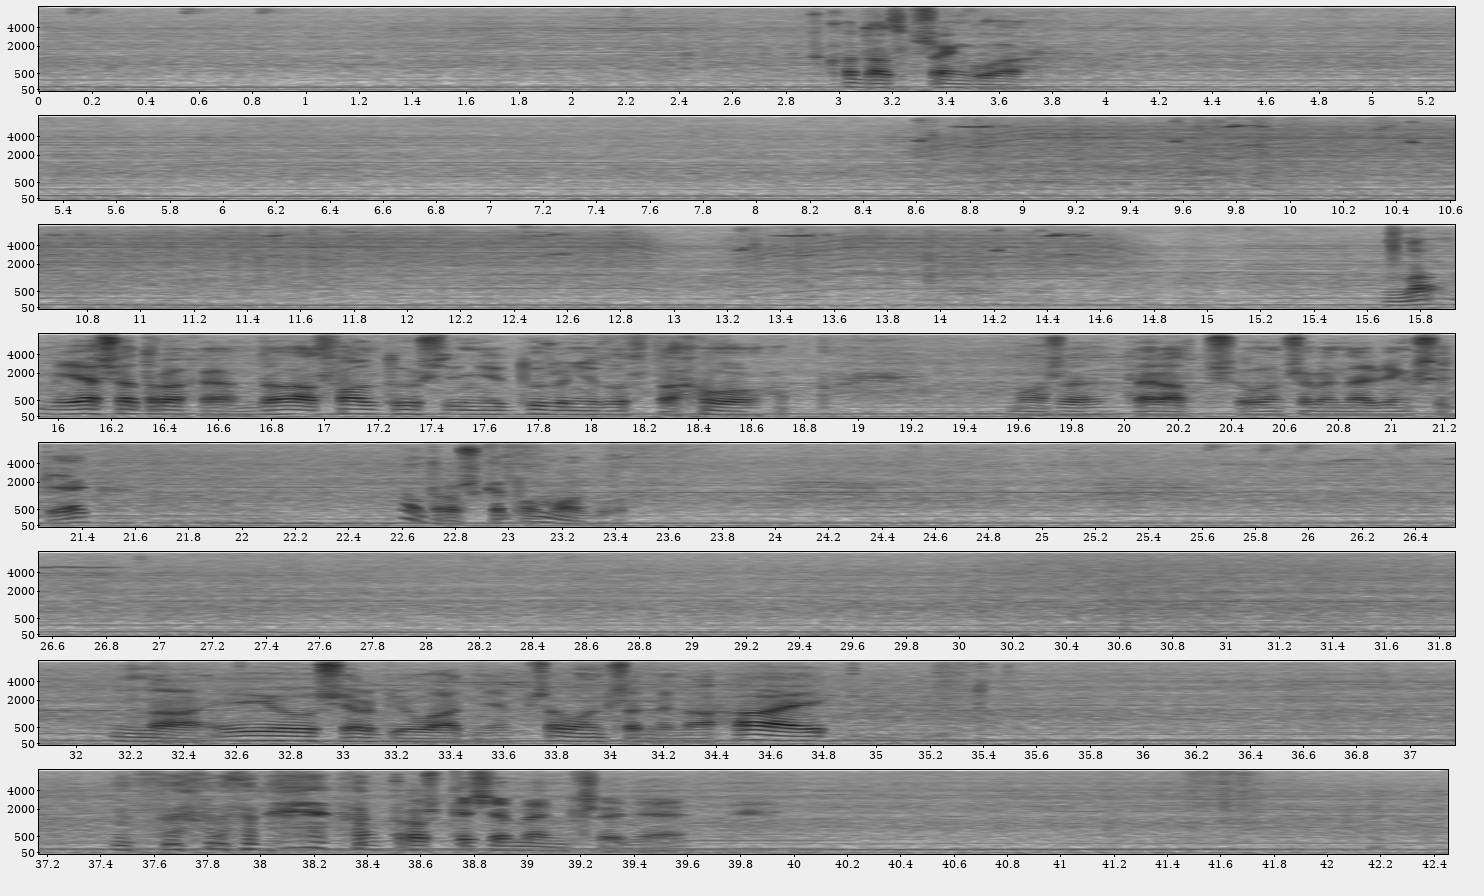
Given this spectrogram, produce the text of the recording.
Szkoda sprzęgła. No, jeszcze trochę. Do asfaltu już nie, dużo nie zostało. Może teraz przyłączymy największy bieg? No troszkę pomogło. No i już robi ładnie. Przełączymy na high. Troszkę się męczy, nie?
